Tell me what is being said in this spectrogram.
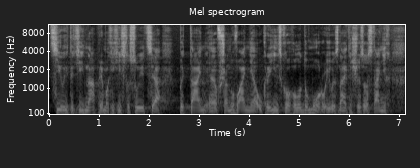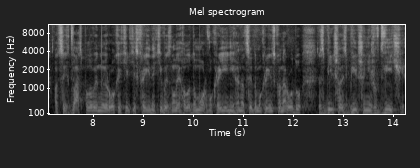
цілий такий напрямок, який стосується питань е, вшанування українського голодомору. І ви знаєте, що за останніх оцих два з половиною роки кількість країн, які визнали голодомор в Україні геноцидом українського народу, збільшилась більше ніж вдвічі.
